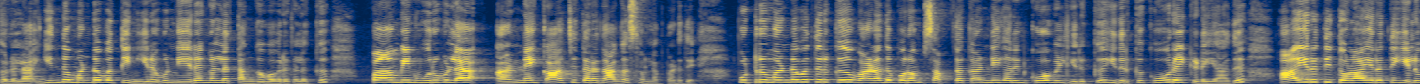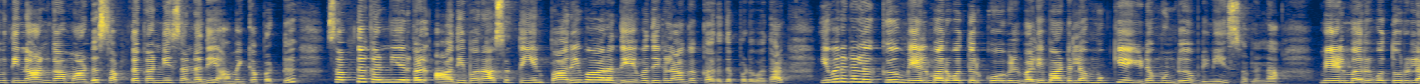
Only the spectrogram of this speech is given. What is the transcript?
சொல்லலாம். இந்த மண்டபத்தின் இரவு நேரங்களில் தங்குபவர்களுக்கு பாம்பின் உருவில் அன்னை காட்சி தரதாக சொல்லப்படுது. புற்று மண்டபத்திற்கு வலதுபுறம் சப்த கன்னிகரின் கோவில் இருக்கு. இதற்கு கூரை கிடையாது. ஆயிரத்தி தொள்ளாயிரத்தி எழுவத்தி நான்காம் ஆண்டு சப்த கன்னி சன்னதி அமைக்கப்பட்டு சப்த கன்னியர்கள் ஆதிபராசக்தியின் பரிவார தேவதைகளாக கருதப்படுவதால் இவர்களுக்கு மேல்மருவத்தூர் கோவில் வழிபாட்டில் முக்கிய இடம் உண்டு அப்படின்னே சொல்லலாம். மேல்மருவத்தூரில்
